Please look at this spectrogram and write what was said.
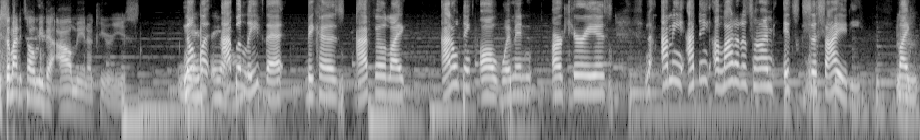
somebody told me that all men are curious. No, Yes, but I believe that because I feel like I don't think all women are curious. I mean, I think a lot of the time it's society. Like Mhm.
